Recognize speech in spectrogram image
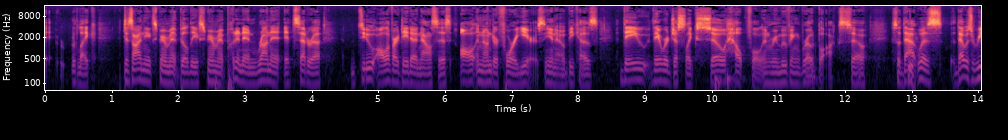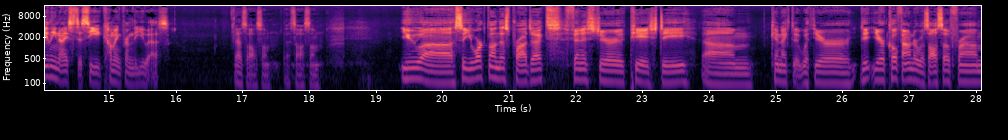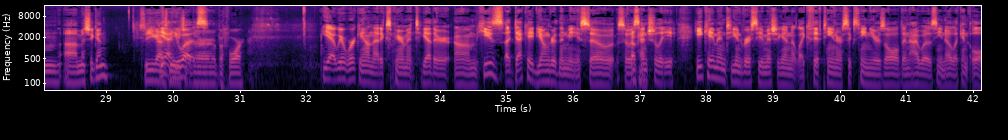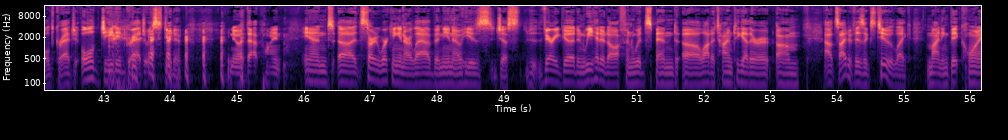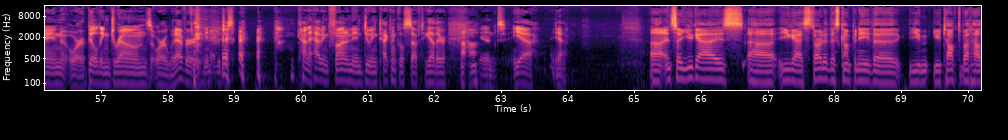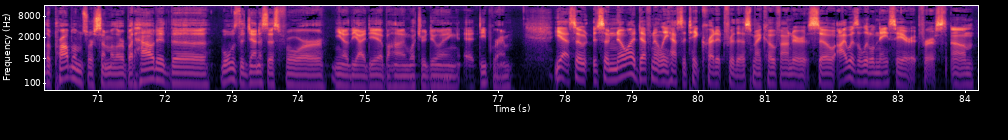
like design the experiment, build the experiment, put it in, run it, etc do all of our data analysis all in under four years, you know, because they they were just like so helpful in removing roadblocks. So so that hmm. was that was really nice to see coming from the U.S. That's awesome. That's awesome. You uh, so you worked on this project, finished your PhD, um, connected with your your co-founder was also from uh, Michigan. So you guys yeah, knew each was. other before. Yeah, we were working on that experiment together. Um, he's a decade younger than me, so so okay. essentially he came into University of Michigan at like 15 or 16 years old, and I was you know like an old graduate, old jaded graduate student, you know at that point, and uh, started working in our lab, and you know he is just very good, and we hit it off, and would spend uh, a lot of time together um, outside of physics too, like mining Bitcoin or building drones or whatever, you know, just kind of having fun and doing technical stuff together. Uh-huh. And yeah, yeah. Uh, and so you guys, uh, you guys started this company. The you you talked about how the problems were similar, but how did the what was the genesis for you know the idea behind what you're doing at DeepGram? Yeah, so so Noah definitely has to take credit for this, my co-founder. So I was a little naysayer at first, um,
